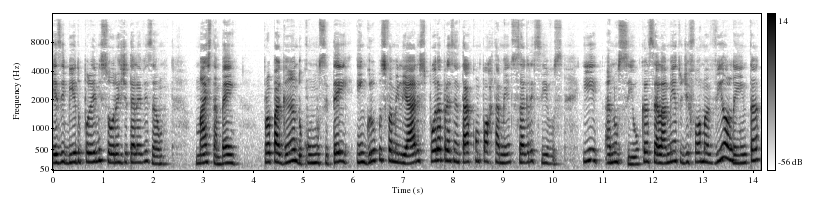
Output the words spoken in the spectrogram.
exibidos por emissoras de televisão, mas também propagando, como citei, em grupos familiares por apresentar comportamentos agressivos e anuncia o cancelamento de forma violenta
